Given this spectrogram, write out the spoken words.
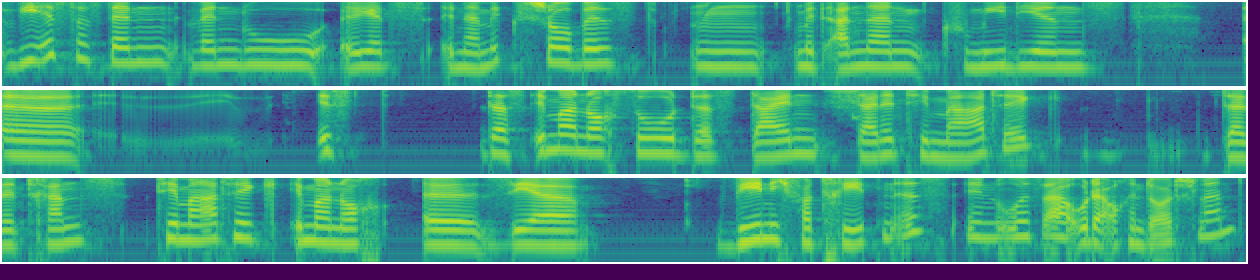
wie ist das denn, wenn du jetzt in einer Mixshow bist mh, mit anderen Comedians? Äh, ist das immer noch so, dass dein, deine Thematik, deine Trans-Thematik immer noch äh, sehr wenig vertreten ist in den USA oder auch in Deutschland?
